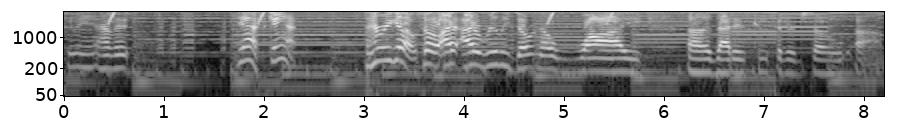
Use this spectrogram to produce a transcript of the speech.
Do we have it? Yeah, scan. There we go. So I, I really don't know why uh, that is considered so um,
